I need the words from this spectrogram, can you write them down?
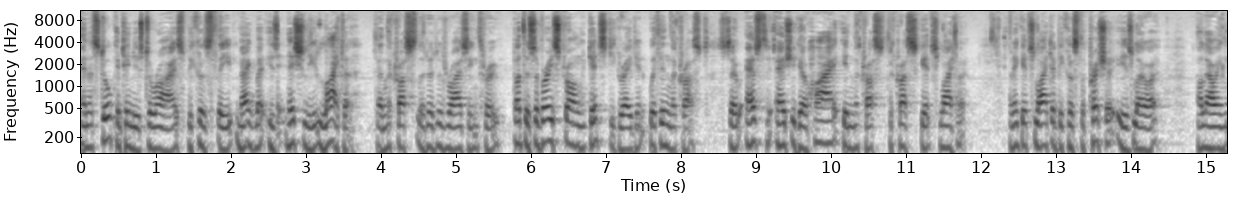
and it still continues to rise because the magma is initially lighter than the crust that it is rising through. But there's a very strong density gradient within the crust. So as, as you go higher in the crust, the crust gets lighter. And it gets lighter because the pressure is lower, allowing,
